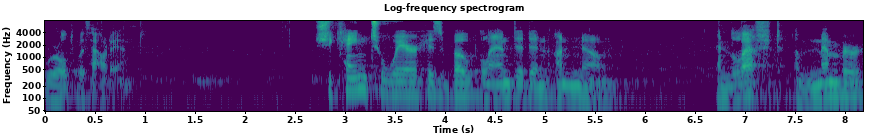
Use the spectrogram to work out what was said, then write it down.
world without end. She came to where his boat landed an unknown and left a member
